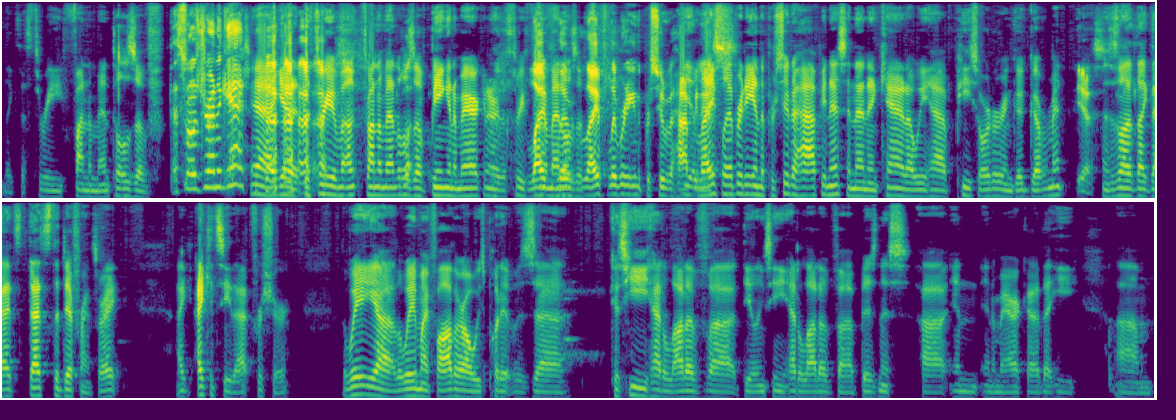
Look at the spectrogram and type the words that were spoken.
like? The three fundamentals of That's what I was trying to get. yeah, I get it. The three fundamentals of being an American, or the three Life, fundamentals li- of life, liberty, and the pursuit of yeah, happiness. life, liberty, and the pursuit of happiness. And then in Canada, we have peace, order, and good government. Yes. It's a lot like that's that's the difference, right? I I could see that for sure. The way uh, the way my father always put it was because he had a lot of uh, dealings. He had a lot of uh, business uh, in in America that he, um,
